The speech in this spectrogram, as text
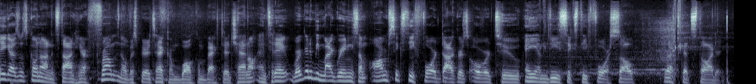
Hey guys, what's going on? It's Don here from Novaspirit Tech and welcome back to the channel. And today we're going to be migrating some ARM64 Dockers over to AMD 64. So let's get started.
